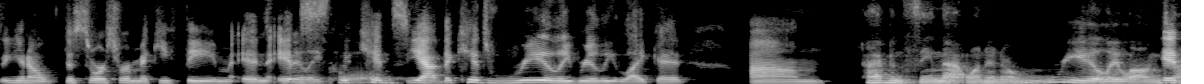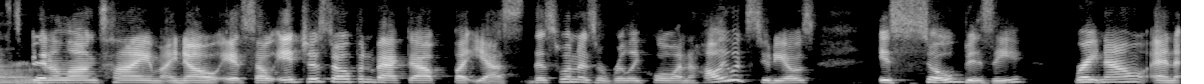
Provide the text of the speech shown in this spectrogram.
you know the Sorcerer Mickey theme, and It's really cool. the kids. Yeah, the kids really really like it. Um, I haven't seen that one in a really long time. it's been a long time. I know it. So it just opened back up, but yes, this one is a really cool one. Hollywood Studios is so busy right now, and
